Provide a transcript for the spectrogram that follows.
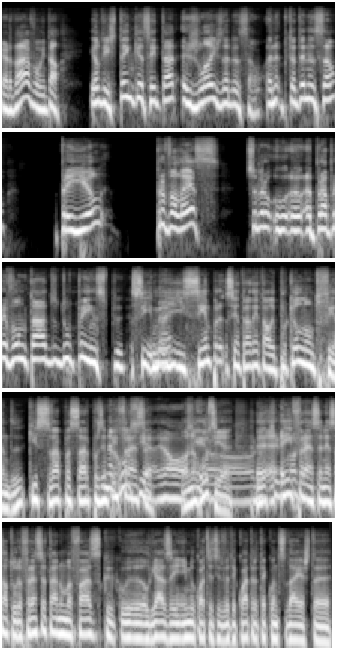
herdavam e tal. Ele diz: tem que aceitar as leis da nação. A portanto, a nação, para ele, prevalece sobre a própria vontade do príncipe. Sim, é? e sempre centrado em Itália, porque ele não defende que isso se vá passar, por exemplo, Na em Rússia, França ou ou na sim, Rússia. ou num Eh, em qualquer. França, nessa altura, a França está numa fase que, aliás, em em 1494, até quando se dá esta,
